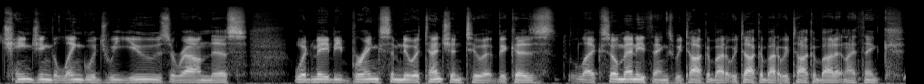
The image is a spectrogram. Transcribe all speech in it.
changing the language we use around this would maybe bring some new attention to it because, like so many things, we talk about it, we talk about it, we talk about it, and I think,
